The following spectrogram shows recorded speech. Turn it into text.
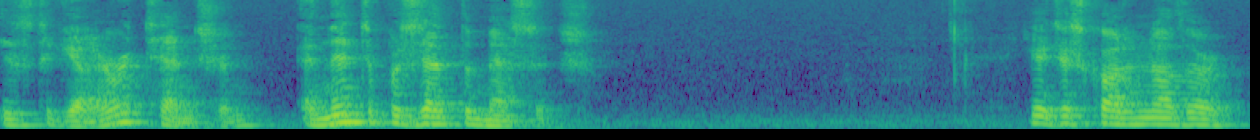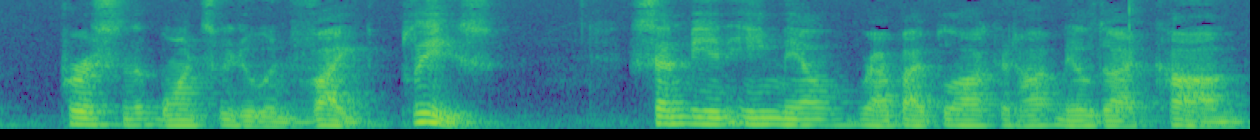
is to get our attention and then to present the message. Yeah, just got another person that wants me to invite. Please send me an email, rabbiblock at hotmail.com,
